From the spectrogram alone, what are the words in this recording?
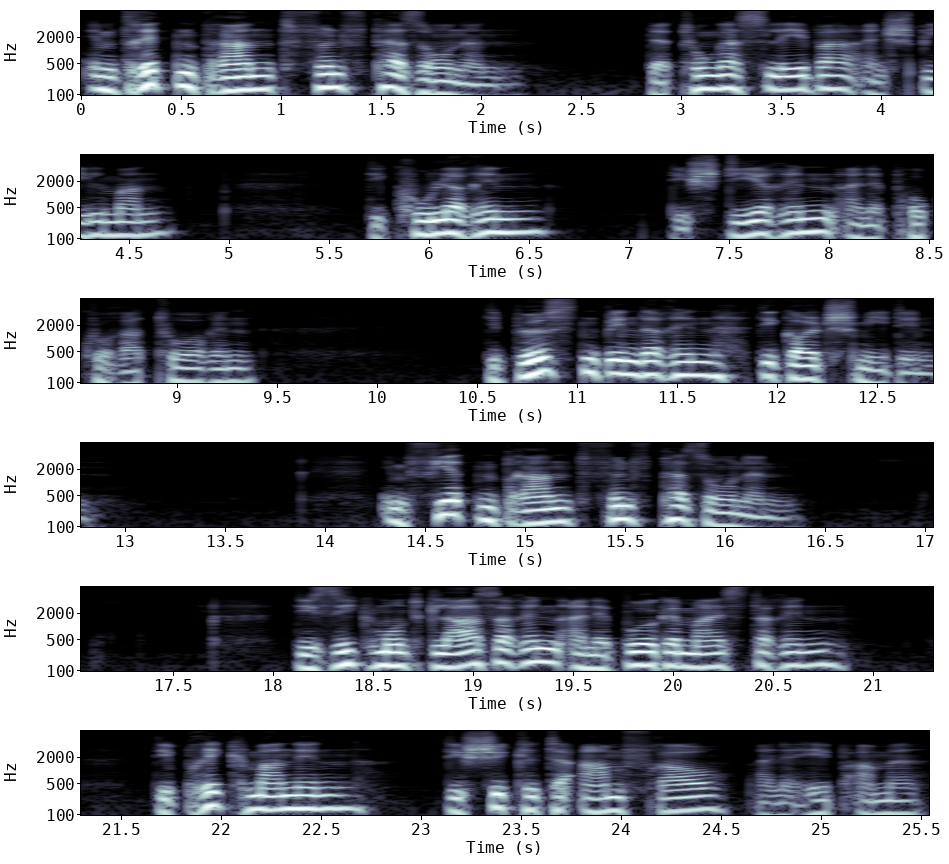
Im dritten Brand fünf Personen, der Tungersleber, ein Spielmann, die Kuhlerin, die Stierin, eine Prokuratorin, die Bürstenbinderin, die Goldschmiedin. Im vierten Brand fünf Personen, die Sigmund Glaserin, eine Burgemeisterin, die Brickmannin, die schickelte Armfrau, eine Hebamme,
